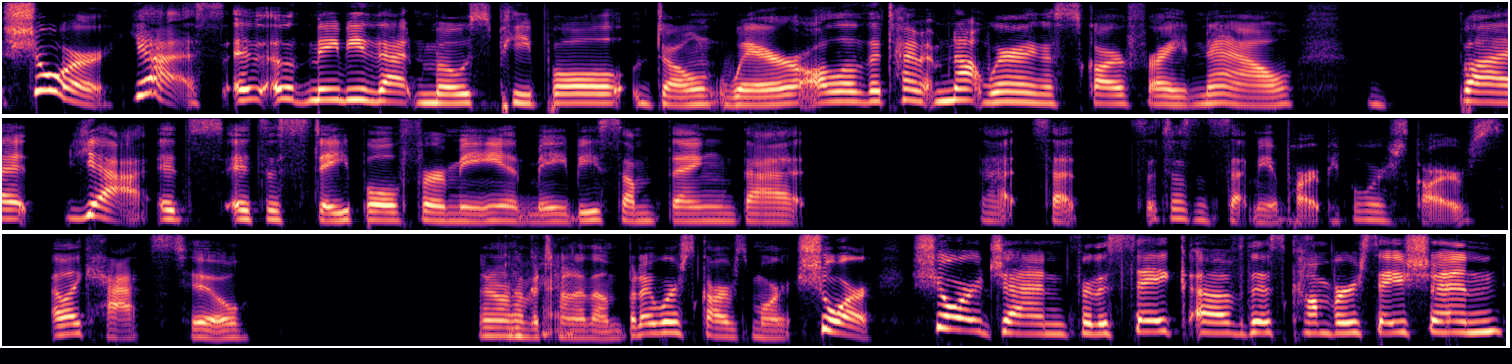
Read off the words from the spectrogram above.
sure. Yes. It- uh, maybe that most people don't wear all of the time. I'm not wearing a scarf right now, but yeah, it's it's a staple for me and maybe something that that sets it doesn't set me apart. People wear scarves. I like hats too. I don't have a ton of them, but I wear scarves more. Sure. Sure, Jen, for the sake of this conversation,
